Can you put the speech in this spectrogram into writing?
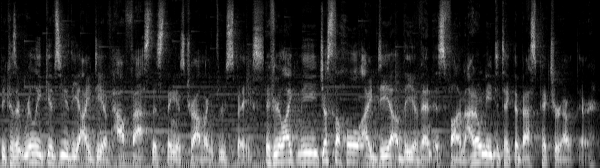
because it really gives you the idea of how fast this thing is traveling through space. If you're like me, just the whole idea of the event is fun. I don't need to take the best picture out there.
